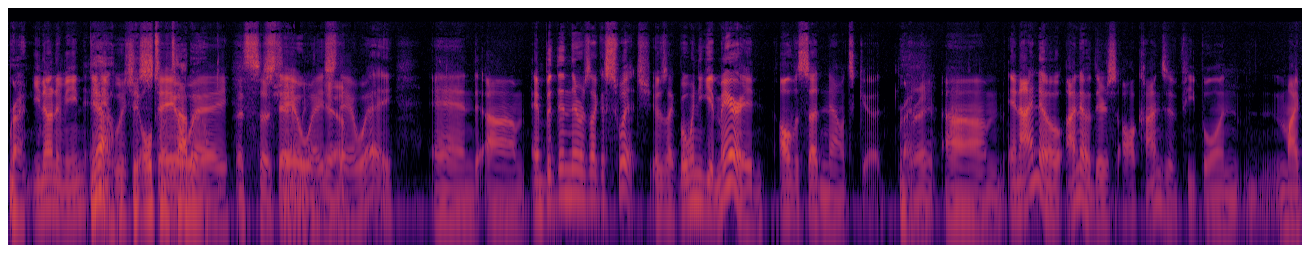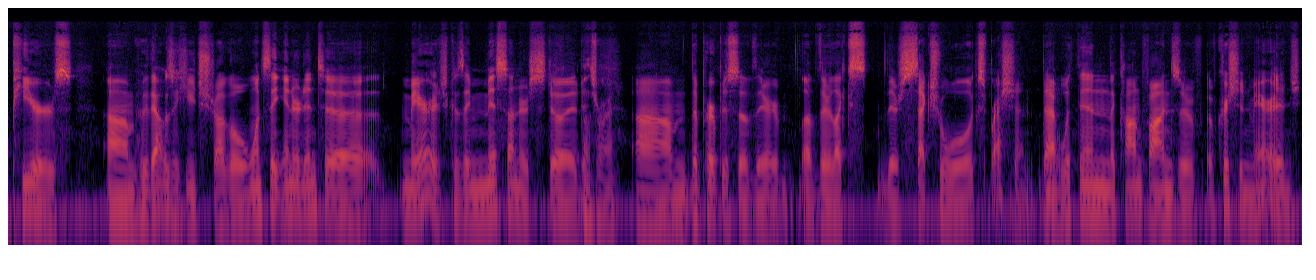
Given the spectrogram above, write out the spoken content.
Right. You know what I mean? Yeah, And it was the just stay taboo. away, That's so stay shaming, away, yeah. stay away. And um, and but then there was like a switch. It was like, but when you get married, all of a sudden now it's good. Right. Right. Um, and I know, I know, there's all kinds of people and my peers um, who that was a huge struggle once they entered into marriage because they misunderstood. That's right. Um, the purpose of their of their like s- their sexual expression. That within the confines of, of Christian marriage,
